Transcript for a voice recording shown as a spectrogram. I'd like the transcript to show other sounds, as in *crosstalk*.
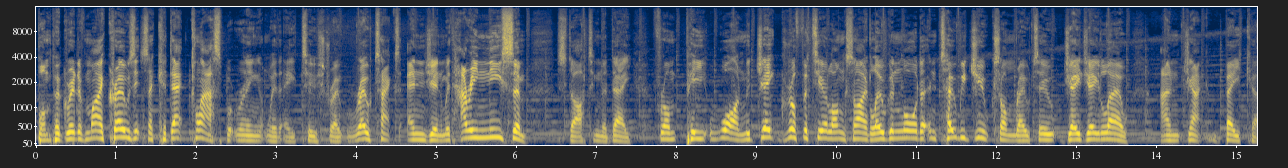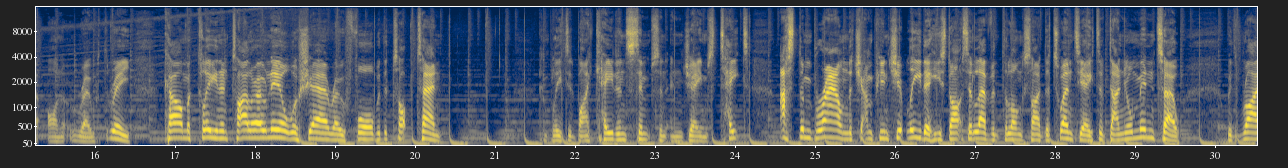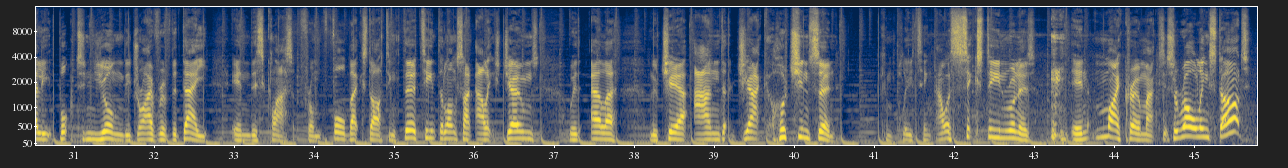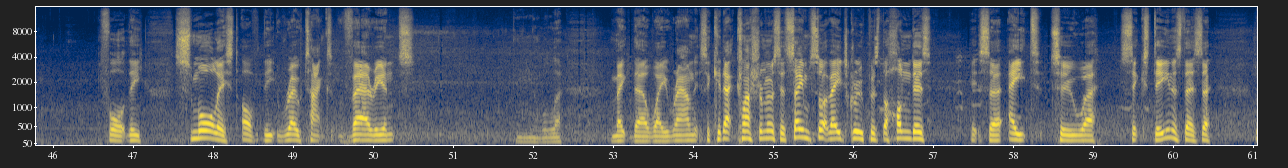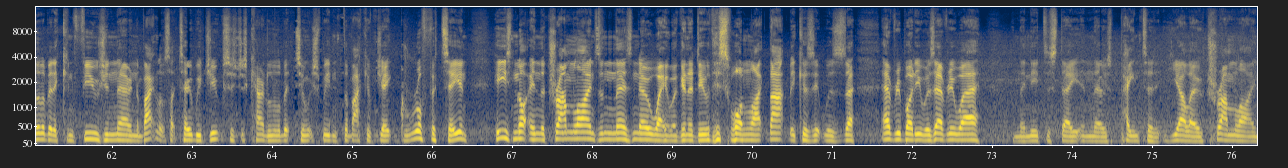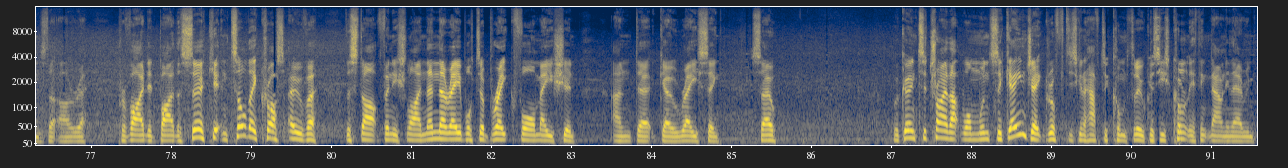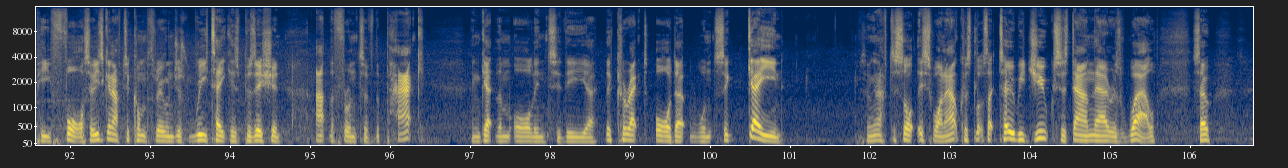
bumper grid of micros. It's a cadet class, but running with a two-stroke Rotax engine with Harry Neeson starting the day from P1 with Jake Gruffety alongside Logan Lauder and Toby Jukes on row 2, JJ Lowe and Jack Baker on row 3. Carl McLean and Tyler O'Neill will share row 4 with the top 10 completed by Caden Simpson and James Tate. Aston Brown, the championship leader, he starts 11th alongside the 28th of Daniel Minto with Riley Buckton Young, the driver of the day in this class from fullback, starting 13th alongside Alex Jones with Ella Lucia and Jack Hutchinson completing our 16 runners *clears throat* in Micromax. It's a rolling start for the smallest of the Rotax variants. And we'll uh, make their way round. It's a cadet class, remember, so the same sort of age group as the Hondas. It's uh, 8 to uh, 16 as there's a little bit of confusion there in the back. Looks like Toby Jukes has just carried a little bit too much speed into the back of Jake Gruffety, and he's not in the tram lines, and there's no way we're going to do this one like that because it was uh, everybody was everywhere, and they need to stay in those painted yellow tram lines that are uh, provided by the circuit until they cross over the start-finish line. Then they're able to break formation and uh, go racing. So we're going to try that one once again. Jake Gruffety's going to have to come through because he's currently, I think, down in there in P4. So he's going to have to come through and just retake his position at the front of the pack and get them all into the uh, the correct order once again. So I'm going to have to sort this one out because it looks like Toby Jukes is down there as well. So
